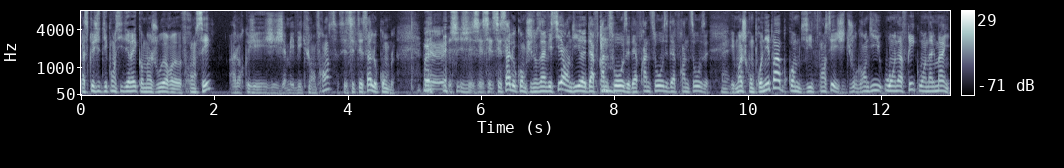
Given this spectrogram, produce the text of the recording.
Parce que j'étais considéré comme un joueur français, alors que j'ai jamais vécu en France. C'était ça le comble. Euh, c'est ça le comble. Je suis dans un vestiaire, on dit euh, da Franzose, da Franzose, da Franzose. Et moi, je comprenais pas pourquoi on me disait français. J'ai toujours grandi ou en Afrique ou en Allemagne.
